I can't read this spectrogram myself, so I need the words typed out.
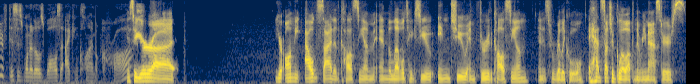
wonder if this is one of those walls that I can climb across. Yeah, so you're uh you're on the outside of the Coliseum and the level takes you into and through the Coliseum and it's really cool. It had such a glow up in the remasters.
